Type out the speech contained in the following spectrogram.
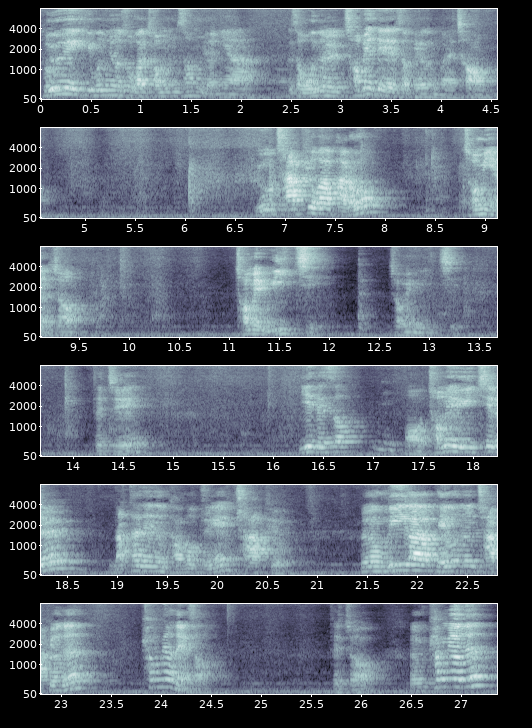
도형의 기본 요소가 점선면이야. 그래서 오늘 점에 대해서 배우는 거야, 점. 요 좌표가 바로 점이에요, 점. 점의 위치. 점의 위치. 됐지? 이해됐어? 네. 어, 점의 위치를 나타내는 방법 중에 좌표. 그러면 우리가 배우는 좌표는 평면에서. 됐죠? 그럼 평면은?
